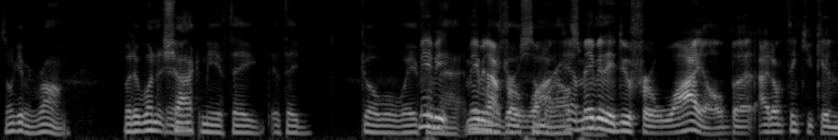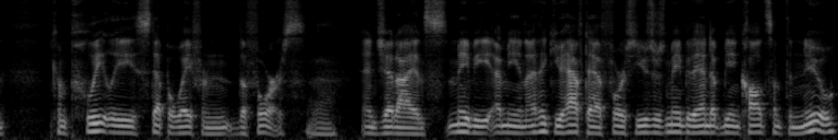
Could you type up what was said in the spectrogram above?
So don't get me wrong, but it wouldn't Yeah. shock me if they if they go away from maybe that. maybe not for a while. Yeah, maybe they do for a while, but I don't think you can completely step away from the Force and Jedi. And maybe I mean I think you have to have Force users. Maybe they end up being called something new.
